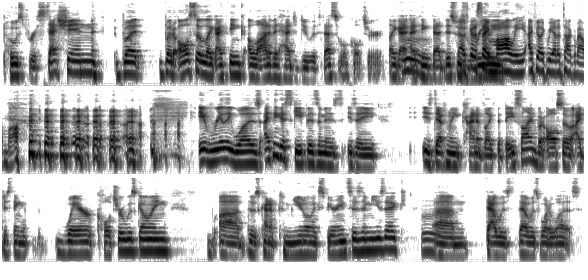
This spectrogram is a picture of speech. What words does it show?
post recession, but but also like I think a lot of it had to do with festival culture. Like I, I hmm. think that this was I was going to really, say Molly. I feel like we had to talk about Molly. it really was. I think escapism is is a is definitely kind of like the baseline, but also I just think where culture was going, uh, those kind of communal experiences in music, um, that was that was what it was.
